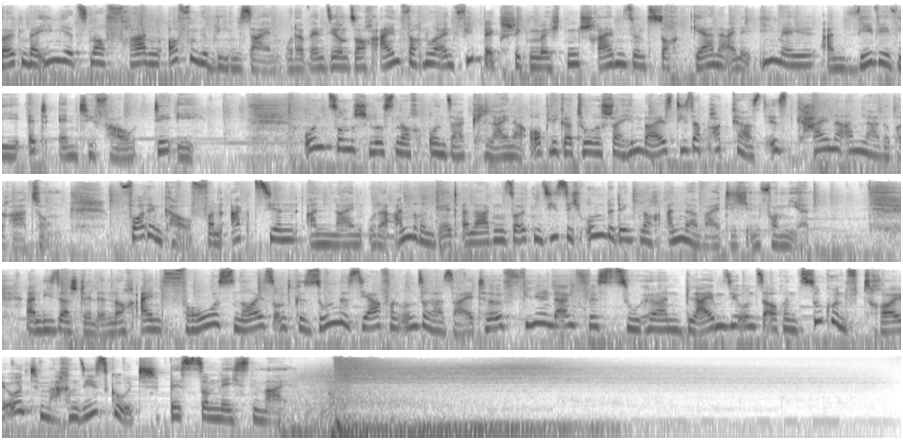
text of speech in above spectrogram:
Sollten bei Ihnen jetzt noch Fragen offen geblieben sein oder wenn Sie uns auch einfach nur ein Feedback schicken möchten, schreiben Sie uns doch gerne eine E-Mail an www.ntv.de. Und zum Schluss noch unser kleiner obligatorischer Hinweis. Dieser Podcast ist keine Anlageberatung. Vor dem Kauf von Aktien, Anleihen oder anderen Geldanlagen sollten Sie sich unbedingt noch anderweitig informieren. An dieser Stelle noch ein frohes, neues und gesundes Jahr von unserer Seite. Vielen Dank fürs Zuhören. Bleiben Sie uns auch in Zukunft treu und machen Sie es gut. Bis zum nächsten Mal.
